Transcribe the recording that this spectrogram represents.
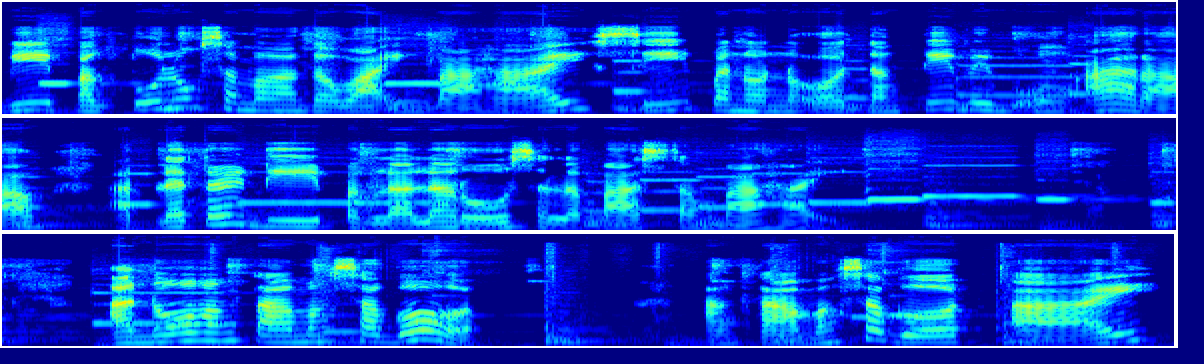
B. Pagtulong sa mga gawaing bahay. C. Panonood ng TV buong araw. At letter D. Paglalaro sa labas ng bahay. Ano ang tamang sagot? Ang tamang sagot ay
